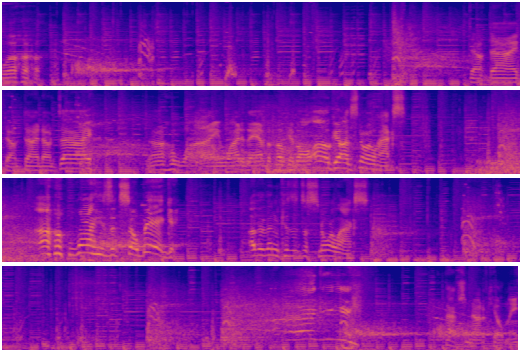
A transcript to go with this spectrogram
Whoa. Don't die, don't die, don't die. Oh, why? Why do they have the Pokeball? Oh god, Snorlax! Oh, why is it so big? Other than because it's a Snorlax. That should not have killed me.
